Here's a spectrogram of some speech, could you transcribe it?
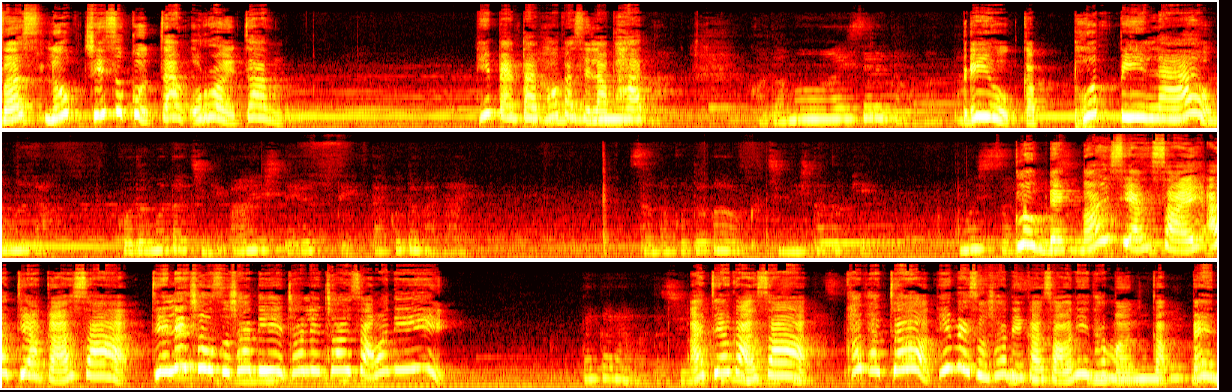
First Look ชิสกุจังอร่อยจัง ที่แปลงตายเพราะกับศิลพัฒน์ริวกับพุทธปีแล้วกลุ่มเด็กน้อยเสียงใสอาเจียกาซาเจเล่โสุชาดีชาลินชอยสาวนีอาเจียกาซาข้าพเจ้าที่เป็นสุชาดีกาสาวนีทำเหมือนกับเป็น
